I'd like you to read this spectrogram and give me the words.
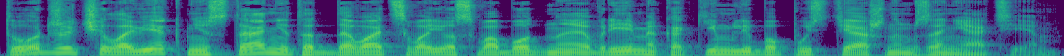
Тот же человек не станет отдавать свое свободное время каким-либо пустяшным занятиям.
